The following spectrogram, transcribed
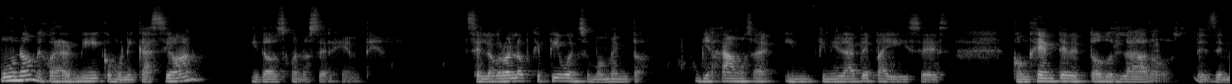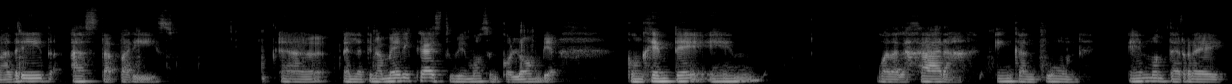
uno, mejorar mi comunicación y dos, conocer gente. Se logró el objetivo en su momento. Viajamos a infinidad de países con gente de todos lados, desde Madrid hasta París. Ah, en Latinoamérica estuvimos en Colombia, con gente en Guadalajara, en Cancún, en Monterrey,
